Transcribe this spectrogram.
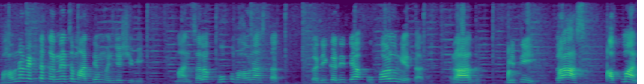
भावना व्यक्त करण्याचं माध्यम म्हणजे शिवी. माणसाला खूप भावना असतात. कधी कधी त्या उफाळून येतात. राग भीती त्रास अपमान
